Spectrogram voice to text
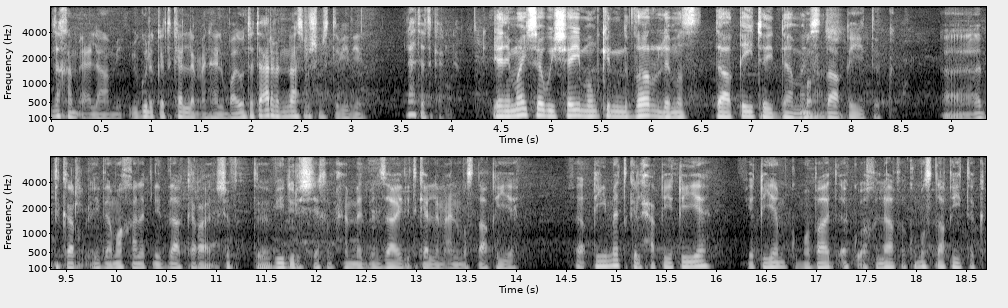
زخم إعلامي يقول لك اتكلم عن هالمبادرة. وأنت تعرف إن الناس مش مستفيدين. لا تتكلم. يعني ما يسوي شيء ممكن يضر لمصداقيته قدام الناس. مصداقيتك. آه، أذكر إذا ما خانتني الذاكرة شفت فيديو للشيخ محمد بن زايد يتكلم عن المصداقية. فقيمتك الحقيقية في قيمك ومبادئك وأخلاقك ومصداقيتك.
